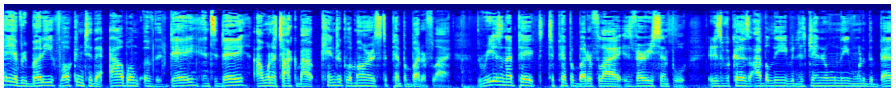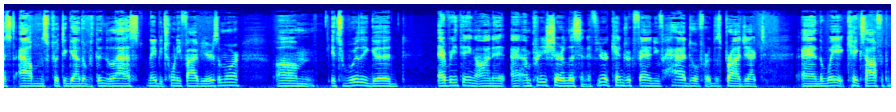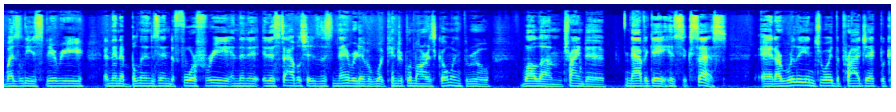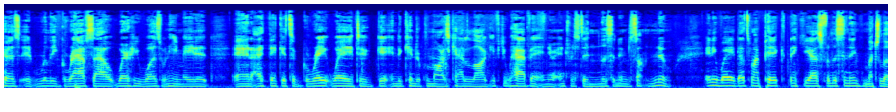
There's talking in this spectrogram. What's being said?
Hey, everybody, welcome to the album of the day. And today I want to talk about Kendrick Lamar's To Pimp a Butterfly. The reason I picked To Pimp a Butterfly is very simple. It is because I believe it is genuinely one of the best albums put together within the last maybe 25 years or more. Um, it's really good. Everything on it, I- I'm pretty sure. Listen, if you're a Kendrick fan, you've had to have heard this project and the way it kicks off with Wesley's theory and then it blends into for free and then it, it establishes this narrative of what Kendrick Lamar is going through while um trying to navigate his success. And I really enjoyed the project because it really graphs out where he was when he made it. And I think it's a great way to get into Kendrick Lamar's catalog if you haven't and you're interested in listening to something new. Anyway, that's my pick. Thank you guys for listening. Much love.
